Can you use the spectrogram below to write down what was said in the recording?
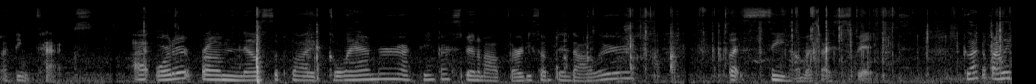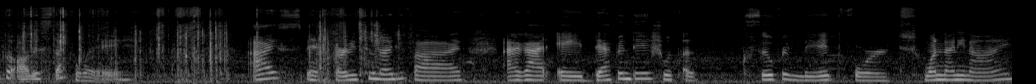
i think tax i ordered from nail supply glamour. I think i spent about 30 something dollars. Let's see how much i spent. Because i can finally put all this stuff away spent 32.95 i got a dappen dish with a silver lid for $1.99.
